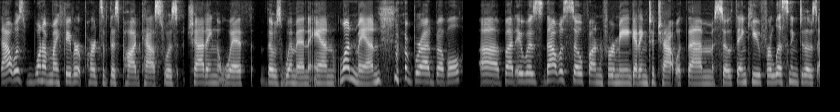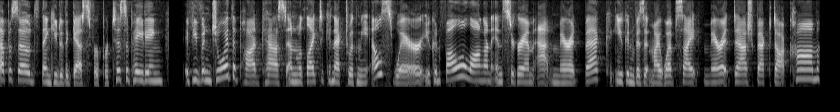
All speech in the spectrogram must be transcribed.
That was one of my favorite parts of this podcast was chatting with those women and one man, Brad Bevel, uh, but it was that was so fun for me getting to chat with them. So thank you for listening to those episodes. Thank you to the guests for participating. If you've enjoyed the podcast and would like to connect with me elsewhere, you can follow along on Instagram at Merritt Beck. You can visit my website, merritt-beck.com,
